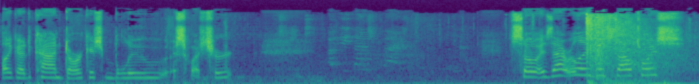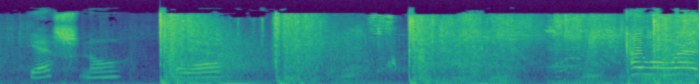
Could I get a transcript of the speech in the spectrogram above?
like a kind of darkish blue sweatshirt. So is that really a good style choice? Yes, no, no. Kylo Ren.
